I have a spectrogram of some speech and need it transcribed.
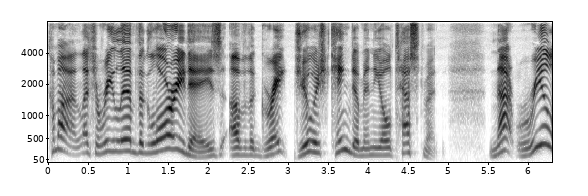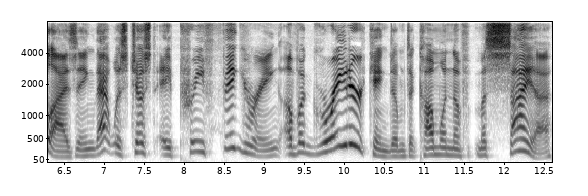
Come on, let's relive the glory days of the great Jewish kingdom in the Old Testament, not realizing that was just a prefiguring of a greater kingdom to come when the Messiah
